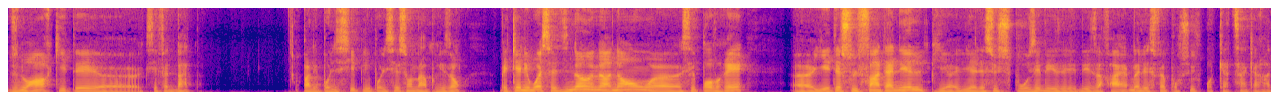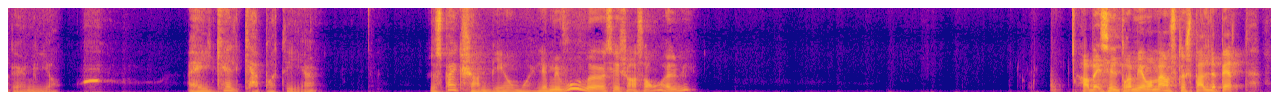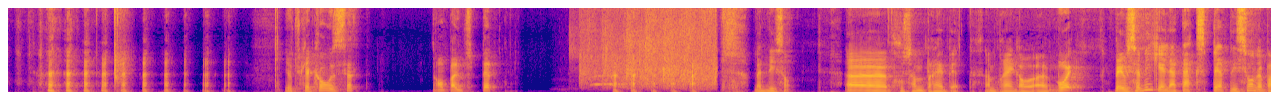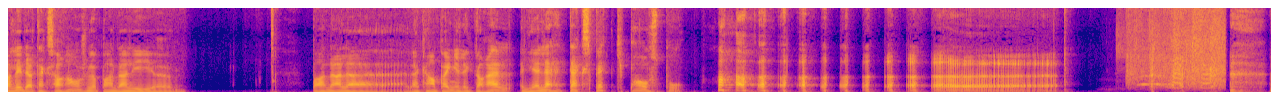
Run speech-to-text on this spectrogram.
du noir qui, était, qui s'est fait battre par les policiers, puis les policiers sont en prison? Mais Kenny West a dit non, non, non, c'est pas vrai. il était sur le fentanyl, puis il a laissé supposer des, affaires. Mais là, il se fait poursuivre pour 441 millions. Hey, quel capoté, hein? J'espère qu'il chante bien au moins. L'aimez-vous, euh, ces chansons, à lui? Ah ben, c'est le premier moment où je parle de pète. y a-tu quelque chose ici? On parle du pète? Mettre des sons. Euh, ça me prend pète. Ça me prend... Euh, oui. Ben, vous savez qu'il y a la taxe pète. Ici, on a parlé de la taxe orange là, pendant les... Euh, pendant la, la, campagne électorale. Il y a la taxe pète qui passe pas.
